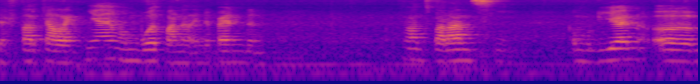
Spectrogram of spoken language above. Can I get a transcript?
daftar calegnya, membuat panel independen, transparansi. Kemudian em,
